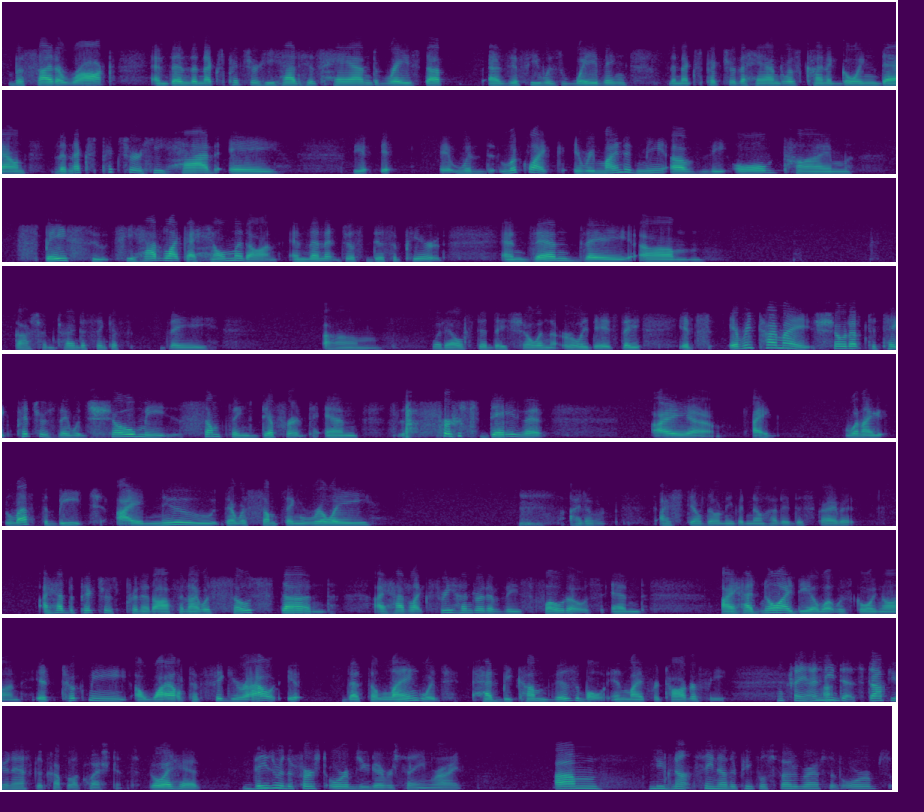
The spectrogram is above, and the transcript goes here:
beside a rock, and then the next picture, he had his hand raised up as if he was waving. The next picture, the hand was kind of going down. The next picture, he had a it, it would look like it reminded me of the old time space suits. He had like a helmet on and then it just disappeared. And then they um gosh, I'm trying to think if they um what else did they show in the early days? They it's every time I showed up to take pictures they would show me something different and the first day that I uh I when I left the beach, I knew there was something really I don't I still don't even know how to describe it. I had the pictures printed off and I was so stunned. I had like 300 of these photos and I had no idea what was going on. It took me a while to figure out it, that the language had become visible in my photography Okay, I need to stop you and ask a couple of questions. Go ahead. These were the first orbs you'd ever seen, right? Um, You'd not seen other people's photographs of orbs?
